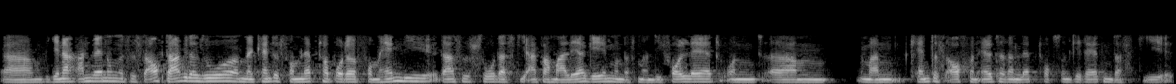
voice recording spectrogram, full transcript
Ähm, je nach Anwendung ist es auch da wieder so, man kennt es vom Laptop oder vom Handy, da ist es so, dass die einfach mal leer gehen und dass man die voll lädt und ähm, man kennt es auch von älteren Laptops und Geräten, dass die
